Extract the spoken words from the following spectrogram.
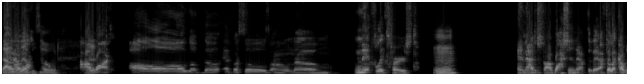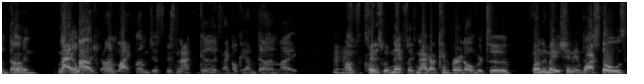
That was an episode. I Mm. watched all of the episodes on um, Netflix first. Mm. and I just started watching it after that. I felt like I was done. Like Nope. not like done, like I'm just it's not good. It's like okay, I'm done. Like Mhm. I'm finished with Netflix. Now I gotta convert over to Funimation and watch those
